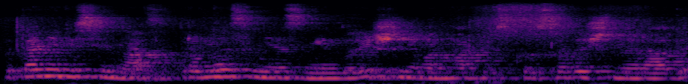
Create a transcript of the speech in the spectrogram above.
Питання 18. Про внесення змін до рішення Авангардівської селищної ради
